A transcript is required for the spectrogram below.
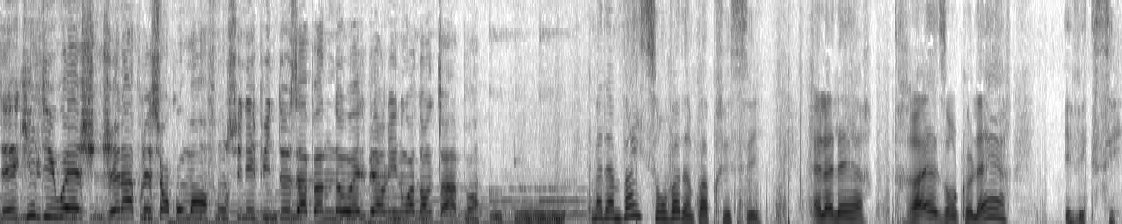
dès qu'il dit wesh, j'ai l'impression qu'on m'enfonce une épine de sapin de Noël berlinois dans le tympan. Madame Weiss s'en va d'un pas pressé. Elle a l'air très en colère et vexée.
